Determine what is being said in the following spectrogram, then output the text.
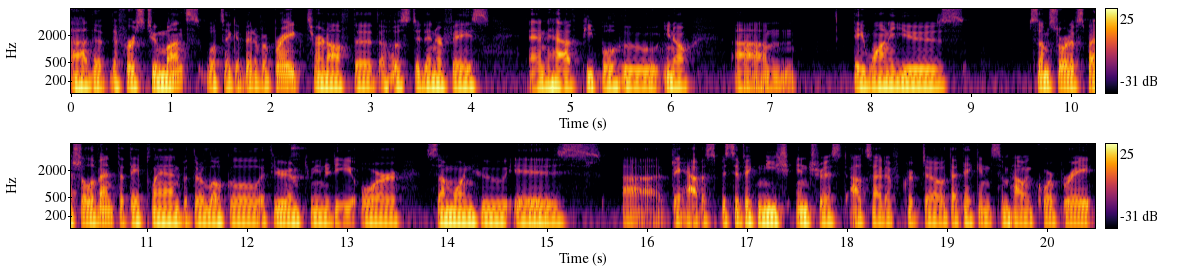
uh, the, the first two months. We'll take a bit of a break, turn off the, the hosted interface, and have people who, you know, um, they want to use some sort of special event that they planned with their local Ethereum community, or someone who is uh, they have a specific niche interest outside of crypto that they can somehow incorporate.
